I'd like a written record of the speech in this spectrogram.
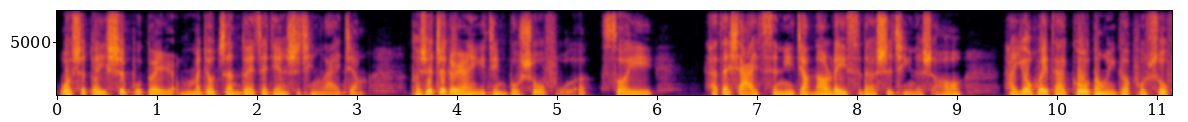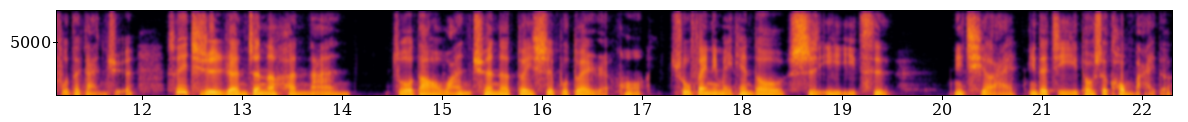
我是对事不对人，我们就针对这件事情来讲。可是这个人已经不舒服了，所以他在下一次你讲到类似的事情的时候，他又会再勾动一个不舒服的感觉。所以其实人真的很难做到完全的对事不对人，哦，除非你每天都失忆一次。你起来，你的记忆都是空白的，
